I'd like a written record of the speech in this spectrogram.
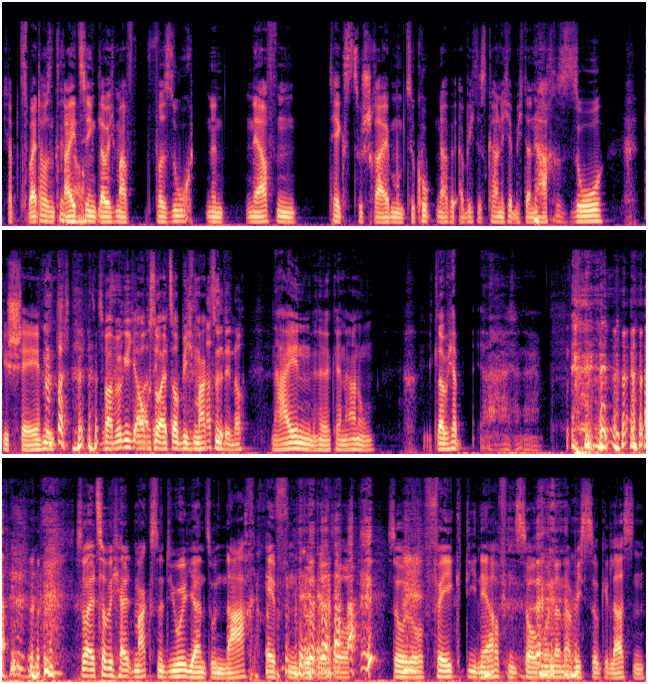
ich habe 2013, genau. glaube ich, mal versucht, einen Nerventext zu schreiben, um zu gucken, ob, ob ich das kann. Ich habe mich danach so geschämt. Es war wirklich auch so, als ob ich Max. Hast du den noch? Nein, äh, keine Ahnung. Ich glaube, ich habe. Ja, so als ob ich halt Max und Julian so nachäffen würde, so, so, so fake die Nerven-Song und dann habe ich so gelassen.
